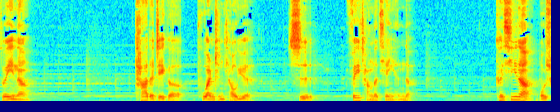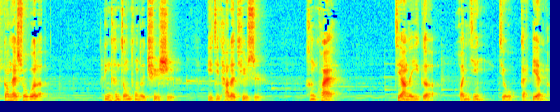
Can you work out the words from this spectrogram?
所以呢，他的这个《普安臣条约》是非常的前沿的。可惜呢，我刚才说过了，林肯总统的去世以及他的去世，很快这样的一个环境。就改变了。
